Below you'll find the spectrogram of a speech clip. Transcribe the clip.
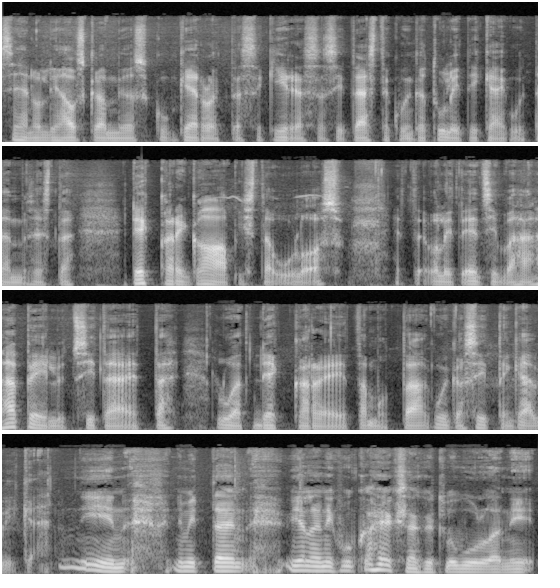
Sehän oli hauskaa myös, kun kerroit tässä kirjassasi tästä, kuinka tulit ikään kuin tämmöisestä dekkarigaapista ulos. Että olit ensin vähän häpeillyt sitä, että luet dekkareita, mutta kuinka sitten kävikään? Niin, nimittäin vielä niin kuin 80-luvulla niin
